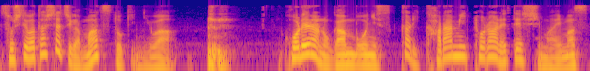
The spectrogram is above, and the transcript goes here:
そして私たちが待つときには、これらの願望にすっかり絡み取られてしまいます。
